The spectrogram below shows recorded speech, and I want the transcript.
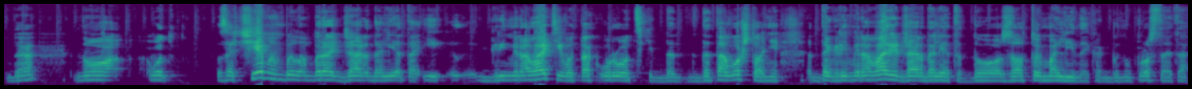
да, но вот зачем им было брать Джареда Лето и э, гримировать его так уродски до, до того, что они догримировали Джареда Лето до Золотой Малины, как бы, ну просто это,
